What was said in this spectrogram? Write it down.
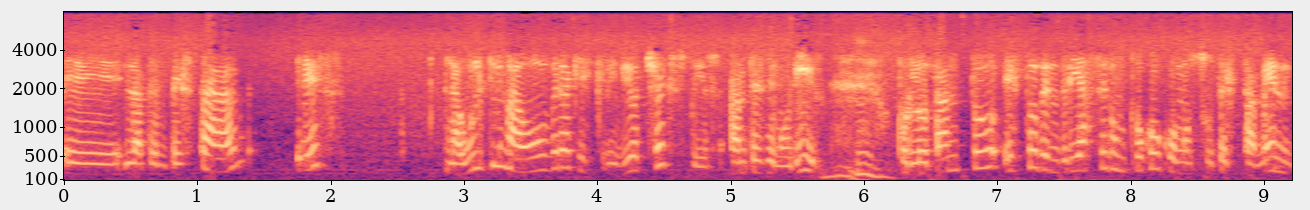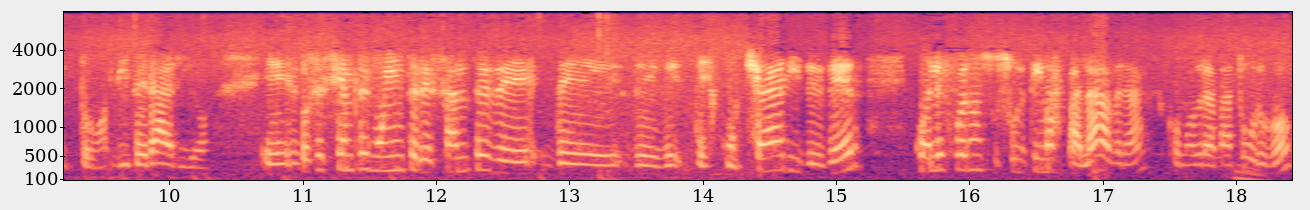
eh, La Tempestad, es la última obra que escribió Shakespeare antes de morir. Por lo tanto, esto vendría a ser un poco como su testamento literario. Eh, entonces siempre es muy interesante de, de, escuchar y de ver cuáles fueron sus últimas palabras como dramaturgo.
